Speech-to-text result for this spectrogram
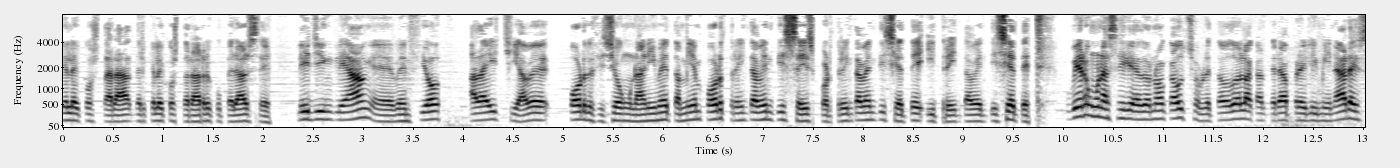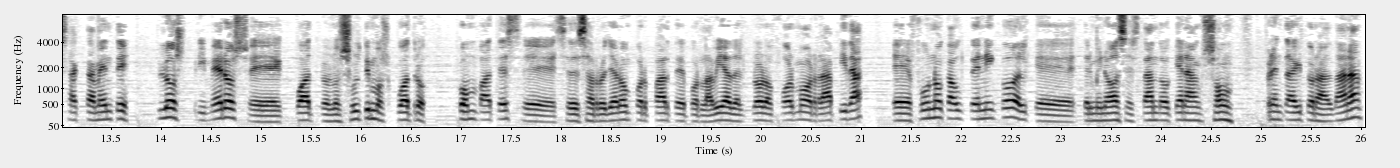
que le costará del que le costará recuperarse. Li Jingliang eh, venció a Daichi Abe por decisión unánime también por 30-26 por 30-27 y 30-27 hubieron una serie de knockouts sobre todo en la cartera preliminar exactamente los primeros eh, cuatro los últimos cuatro combates eh, se desarrollaron por parte por la vía del cloroformo rápida eh, fue un knockout técnico el que terminó asestando Kenan Song frente a Héctor Aldana.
